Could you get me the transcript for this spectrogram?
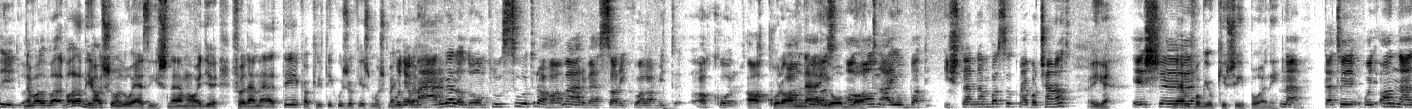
Így van. Na, valami hasonló ez is, nem? Hogy fölemelték a kritikusok, és most meg... Hogy a Marvel, a Non Plus Ultra, ha a Marvel szarik valamit, akkor... Akkor annál akkor az, jobbat. Annál jobbat Isten nem baszott, már bocsánat. Igen. És, nem fogjuk kisípolni. Nem. Tehát, hogy, hogy annál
